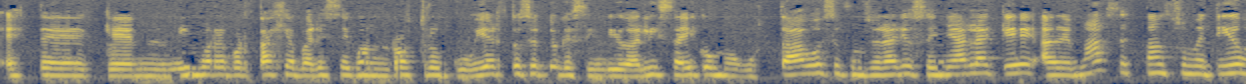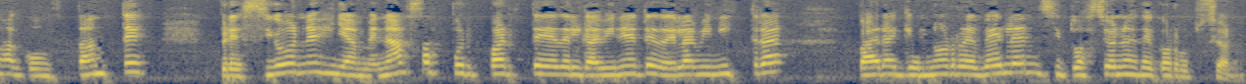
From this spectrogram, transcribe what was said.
este que en el mismo reportaje aparece con rostro encubierto, ¿cierto? que se individualiza ahí como Gustavo, ese funcionario señala que además están sometidos a constantes presiones y amenazas por parte del gabinete de la ministra para que no revelen situaciones de corrupción.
